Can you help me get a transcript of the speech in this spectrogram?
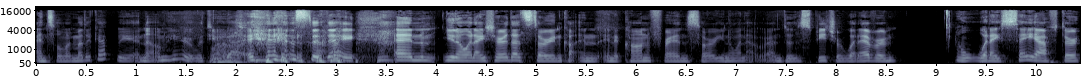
And so my mother kept me, and now I'm here with you guys today. And you know, when I share that story in, in in a conference, or you know, when I, do a speech or whatever, what I say after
